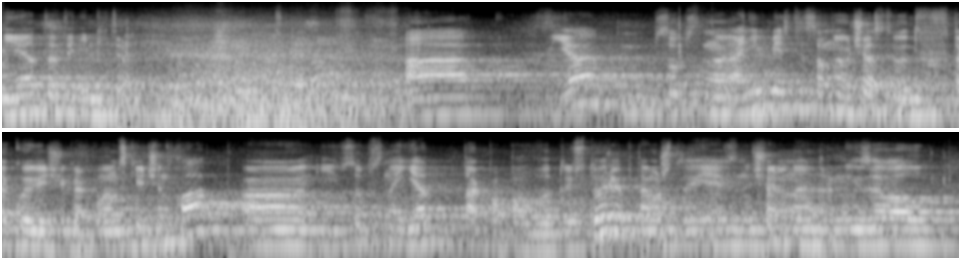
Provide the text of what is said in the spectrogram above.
Нет, это не Питер. А я, собственно, они вместе со мной участвуют в такой вещи, как Lam Sketching Club, а, и, собственно, я так попал в эту историю, потому что я изначально организовал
